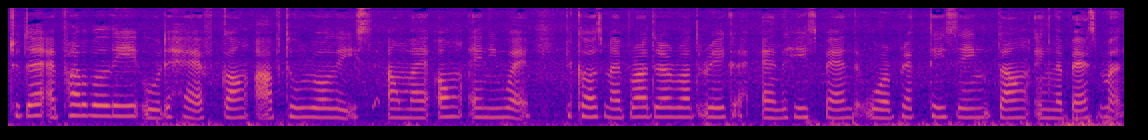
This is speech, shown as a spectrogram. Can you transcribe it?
Today I probably would have gone up to Rowley's on my own anyway, because my brother Rodrick and his band were practicing down in the basement.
